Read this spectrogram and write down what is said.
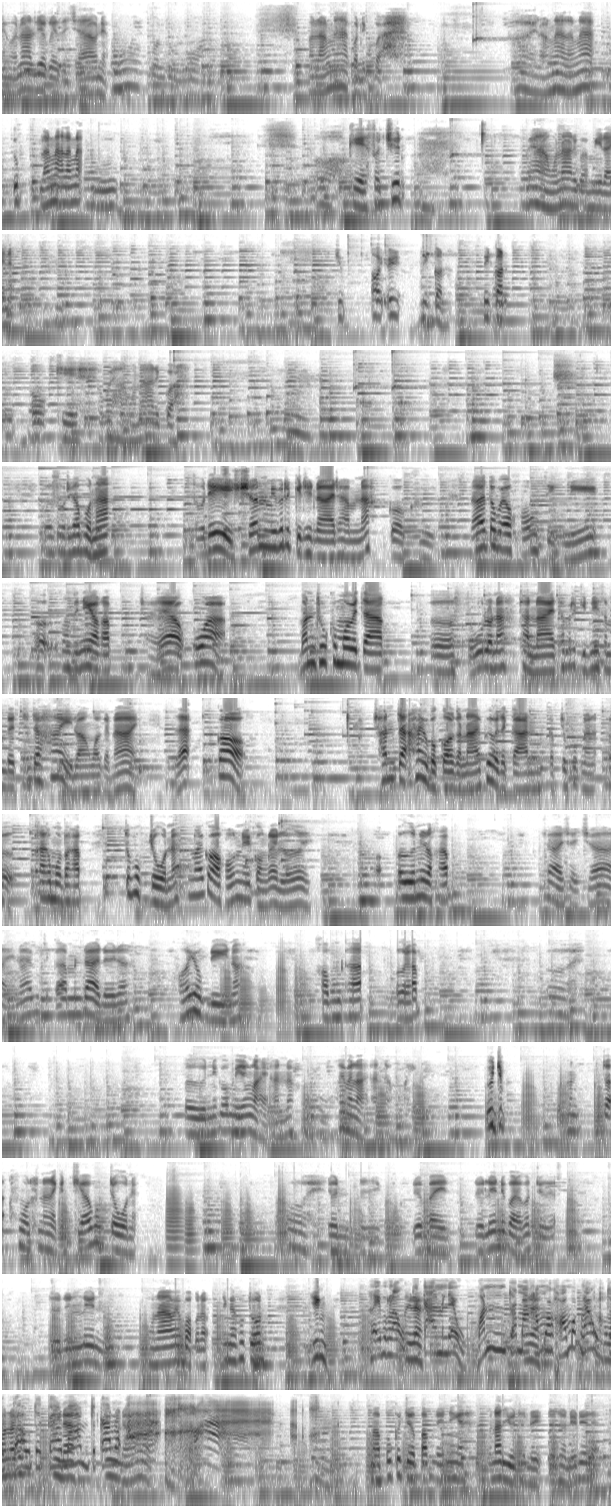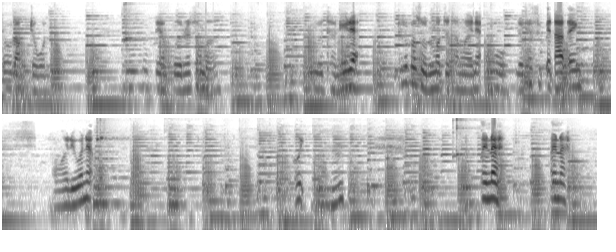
ยหัวหน้าเรียกเลยแต่เช้าเนี่ย โอ้ยคนถูกง่วงมาล้างหน้าก่อนดีกว่าเฮ้ยล้างหน้าล้างหน้าอึ๊บล้างหน้าล้างหน้าโอเคสดชื่นไปหาหัวหน้าดีกว่ามีอะไรเนี่ยจุ๊บโอ้ยเอ้ยปิดก่อนปิดก่อน โอเคเราไปหาหัวหน้าดีกว่า ดีครับหัวหน้าสวัสดี ฉันมีภารกิจที่นายทำนะ ก็คือนายต้องไปเอาของสิ่งนี้ เออของสิ่งนี้ครับ ใช่แล้ว เพราะว่ามันถูกขโมยไปจาก เออสูแล้วนะ ถ้านายทำภารกิจนี้สำเร็จ ฉันจะให้รางวัลกับนาย และก็ ฉันจะให้อุปกรณ์กับนายเพื่อจัดการกับเจ้าพวกนั้น เออใครขโมยไปครับ เจ้าพวกโจรนะ นายก็เอาของในกล่องได้เลย เออ นี่เหรอครับ ใช่ใช่ใช่นายพิจการมันได้เลยนะ ขอโชคดีนะ ขอบคุณครับเออครับเปืนนี่ก็มีตั้งหลายอันนะ ให้มาหลายอันทำไมเออจะมันจะโหดขนาดไหนกันเชียวพวกโจรเนี่ยโอ้ยเดินเดินเดินไปเดินเล่นดีกว่าแล้วก็เจอเดินเล่นเล่นหัวหน้าไม่บอกกันแล้วยังไงพวกโจร ยิง ให้พวกเรานี่จันะดการมันเร็ว มันจะมานี่ขนะโมยของพวกเราเข้าจัมาดแล้วการจัดการนี่นะมันจัดการมันนี่นะอืมมาปุ๊บก็เจอปั๊บเลยนี่ไง มันน่าจะอยู่แถวนี้แถวนี้ด้วยแหละเจ้าหลังโจรต้องเตรียมปืนไว้เสมออยู่แถวนี้แหละถ้าลูกกระสุนหมดจะทำไงเนี่ย โอ้โหเหลือแค่สิบเอ็ดนัดเอง เอาไงดีวะเนี่ย เฮ้ยอื้อหือนี่ไงนี่ไง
